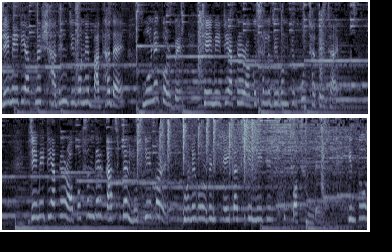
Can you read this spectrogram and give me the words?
যে মেয়েটি আপনার স্বাধীন জীবনে বাধা দেয় মনে করবেন সেই মেয়েটি আপনার অগোছালো জীবনকে গোছাতে চায়। যে মেয়েটি আপনার অপছন্দের কাজটা লুকিয়ে করে, মনে করবেন সেই কাজটি মেয়েটির খুব পছন্দের। কিন্তু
